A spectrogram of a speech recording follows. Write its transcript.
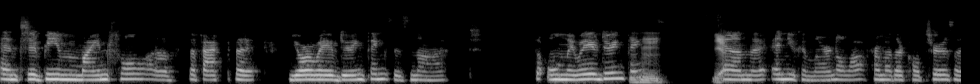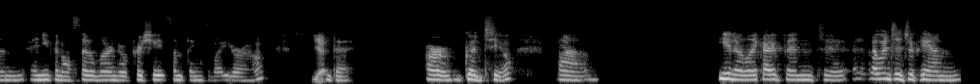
and to be mindful of the fact that your way of doing things is not the only way of doing things Yeah. and and you can learn a lot from other cultures and and you can also learn to appreciate some things about your own Yeah. that are good too um you know like i've been to i went to japan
